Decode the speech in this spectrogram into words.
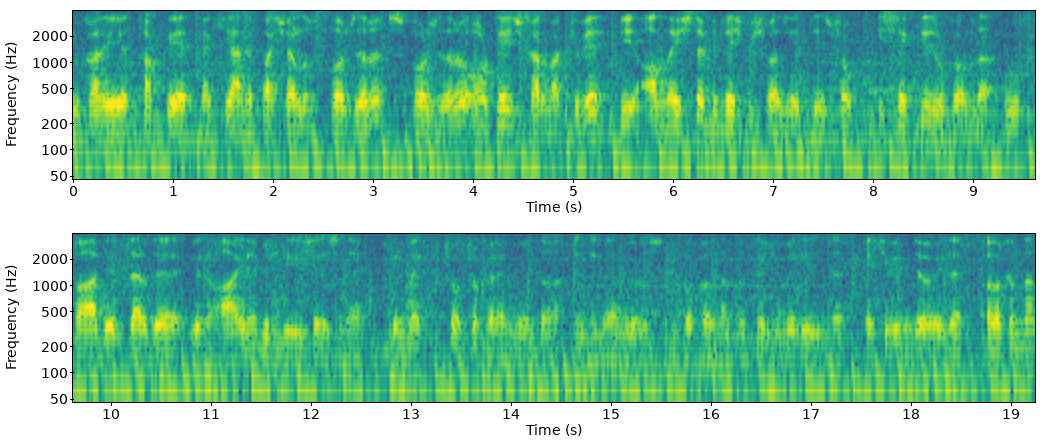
yukarıya takviye etmek yani başarılı futbolcuları, sporcuları ortaya çıkarmak gibi bir anlayışta birleşmiş vaziyetteyiz. Çok istekliyiz bu konuda. Bu faaliyetlerde bir aile birliği içerisine girmek çok çok önemli oldu. Biz inanıyoruz. O konuda da tecrübeliyiz de. Ekibim de öyle. O bakımdan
